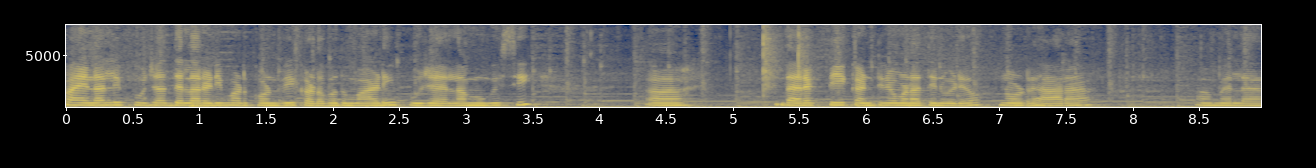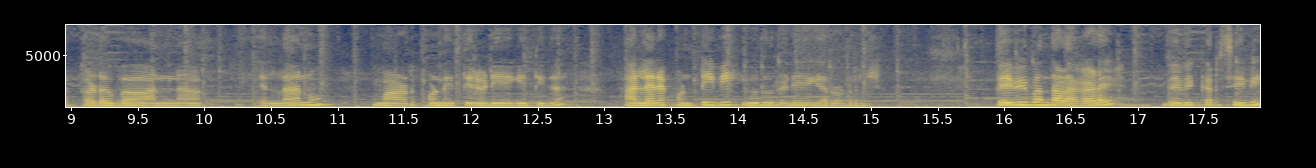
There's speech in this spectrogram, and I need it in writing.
ಫೈನಲಿ ಪೂಜಾದೆಲ್ಲ ರೆಡಿ ಮಾಡ್ಕೊಂಡ್ವಿ. ಕಡಬದು ಮಾಡಿ ಪೂಜೆ ಎಲ್ಲ ಮುಗಿಸಿ ಡೈರೆಕ್ಟ್ ಈಗ ಕಂಟಿನ್ಯೂ ಮಾಡತ್ತೀನಿ ವಿಡಿಯೋ ನೋಡ್ರಿ ಹಾರ ಆಮೇಲೆ ಕಡಬ ಅನ್ನ ಎಲ್ಲನೂ ಮಾಡ್ಕೊಂಡೈತಿ ರೆಡಿ ಆಗೈತಿ ಈಗ. ಹಾಲ್ಯಾರಕ್ಕೆ ಹೊಂಟೀವಿ ಇವರು ರೆಡಿ ಆಗ್ಯಾರ ನೋಡ್ರಿ ಬೇಬಿ ಬಂದಾಳ ಅಗಾಳೆ ಬೇಬಿ ಕರ್ಸೀವಿ.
